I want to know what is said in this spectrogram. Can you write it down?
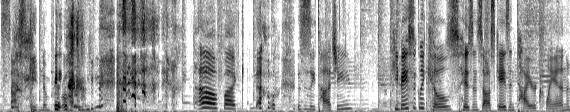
Sasuke number one. oh fuck no! This is Itachi. He basically kills his and Sasuke's entire clan,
